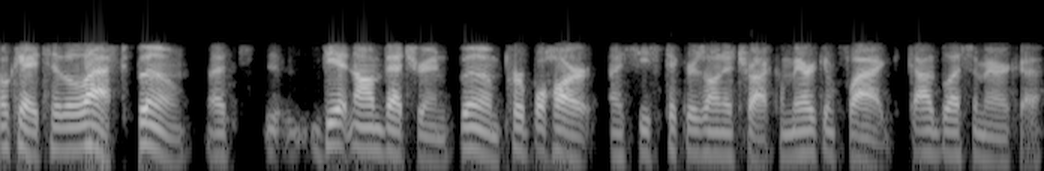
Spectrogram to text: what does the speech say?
Okay, to the left, boom. That's Vietnam veteran. Boom, Purple Heart. I see stickers on a truck. American flag. God bless America.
